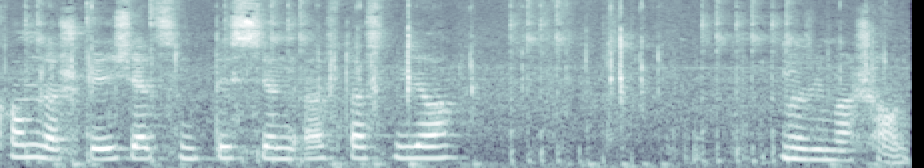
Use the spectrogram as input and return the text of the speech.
kommen. Da spiele ich jetzt ein bisschen öfters wieder. Muss ich mal schauen,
